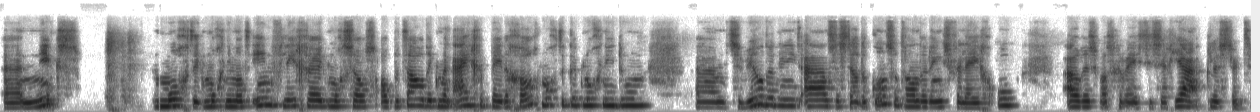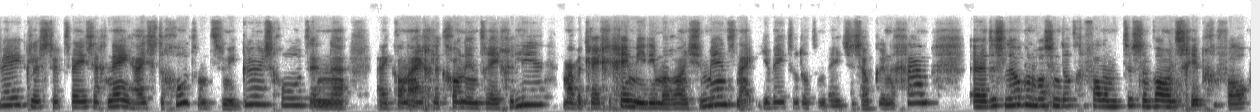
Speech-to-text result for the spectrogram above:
uh, niks mocht. Ik mocht niemand invliegen. Ik mocht zelfs, al betaalde ik mijn eigen pedagoog, mocht ik het nog niet doen. Um, ze wilde er niet aan. Ze stelde constant handelingsverlegen op. Auris was geweest die zegt ja, cluster 2. Cluster 2 zegt nee, hij is te goed, want zijn IQ is goed. En uh, hij kan eigenlijk gewoon in het regulier. Maar we kregen geen medium arrangement. Nou, je weet hoe dat een beetje zou kunnen gaan. Uh, dus Logan was in dat geval een tussen wal en schip geval.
